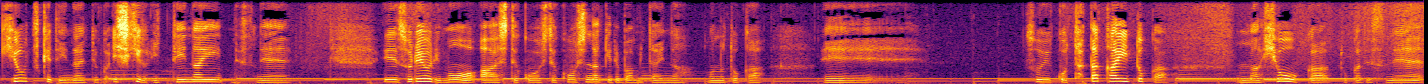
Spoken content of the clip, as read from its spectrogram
気をつけていないというか意識がいっていないんですね。えー、それよりもああしてこうしてこうしなければみたいなものとか、えー、そういうこう戦いとか、まあ、評価とかですね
